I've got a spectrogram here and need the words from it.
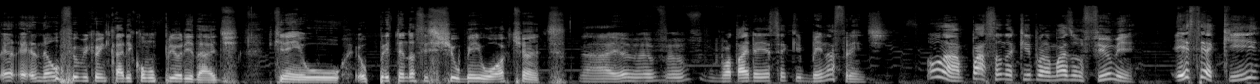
É- é- não é um filme que eu encare como prioridade. Que nem o. Eu pretendo assistir o Baywatch antes. Ah, eu, eu, eu botaria esse aqui bem na frente. Vamos lá, passando aqui para mais um filme. Esse aqui,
